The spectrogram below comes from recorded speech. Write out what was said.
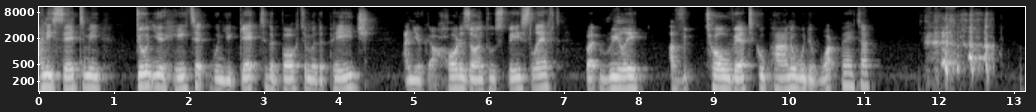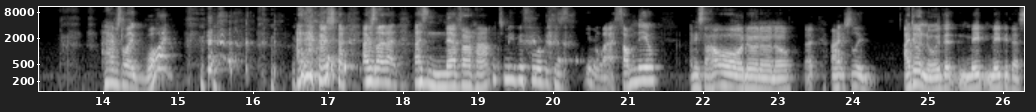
and he said to me, Don't you hate it when you get to the bottom of the page and you've got a horizontal space left, but really a v- tall vertical panel would have worked better? and I was like, What? and I was, I was like, that, That's never happened to me before because, you know, like a thumbnail. And he's like, Oh, no, no, no. I, actually, I don't know that maybe, maybe this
